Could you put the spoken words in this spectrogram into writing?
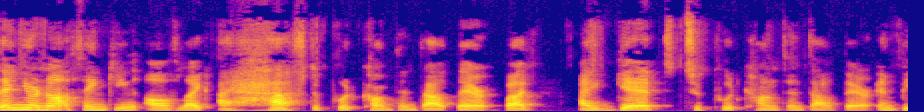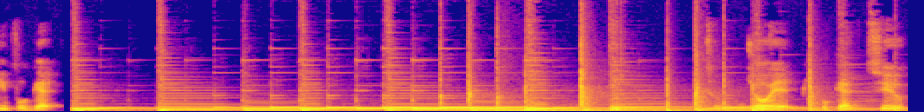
then you're not thinking of like, I have to put content out there, but I get to put content out there and people get. To Enjoy it. Get to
